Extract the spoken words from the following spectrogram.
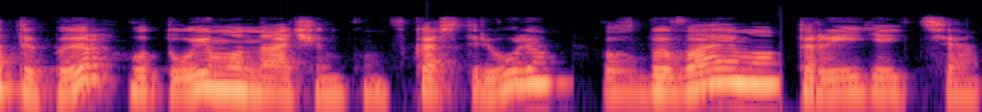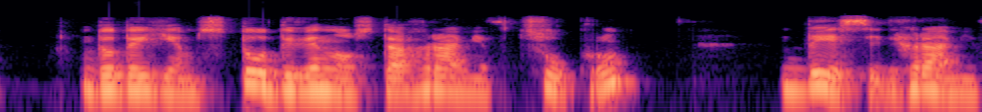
А тепер готуємо начинку. В кастрюлю вбиваємо 3 яйця. Додаємо 190 грамів цукру, 10 грамів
